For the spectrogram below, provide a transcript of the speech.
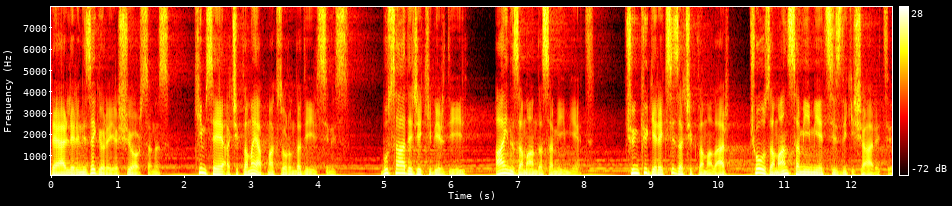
Değerlerinize göre yaşıyorsanız, kimseye açıklama yapmak zorunda değilsiniz. Bu sadece kibir değil, aynı zamanda samimiyet. Çünkü gereksiz açıklamalar çoğu zaman samimiyetsizlik işareti.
